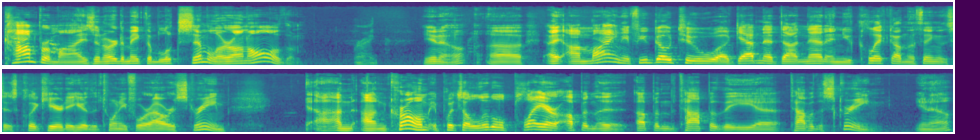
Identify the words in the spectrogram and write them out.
compromise in order to make them look similar on all of them. Right. You know, uh, I, on mine, if you go to uh, gabnet.net and you click on the thing that says click here to hear the 24 hour stream, on on Chrome, it puts a little player up in the up in the top of the uh, top of the screen, you know.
